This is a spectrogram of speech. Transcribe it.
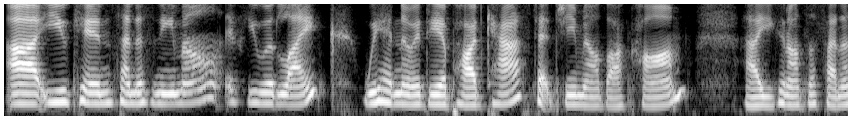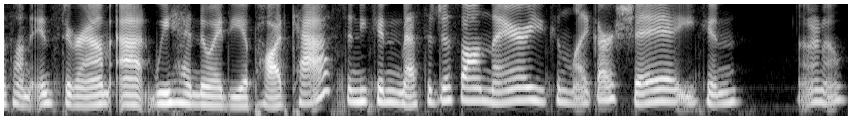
Uh, you can send us an email if you would like. We had no idea podcast at gmail.com. Uh, you can also find us on Instagram at we had no idea podcast, and you can message us on there. You can like our shit. You can, I don't know,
